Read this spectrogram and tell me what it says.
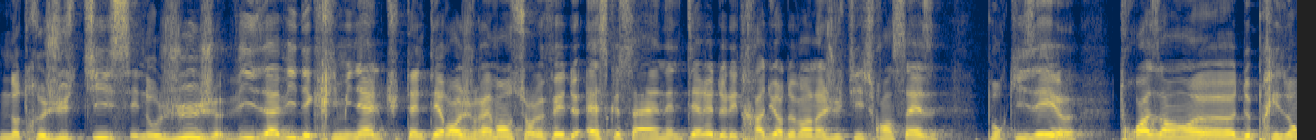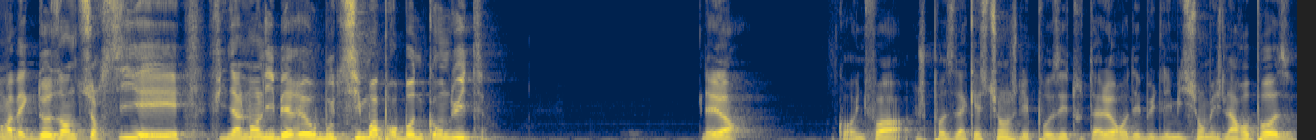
notre justice et nos juges vis-à-vis des criminels, tu t'interroges vraiment sur le fait de est-ce que ça a un intérêt de les traduire devant la justice française pour qu'ils aient euh, trois ans euh, de prison avec deux ans de sursis et finalement libérés au bout de six mois pour bonne conduite? D'ailleurs, encore une fois, je pose la question, je l'ai posée tout à l'heure au début de l'émission, mais je la repose.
